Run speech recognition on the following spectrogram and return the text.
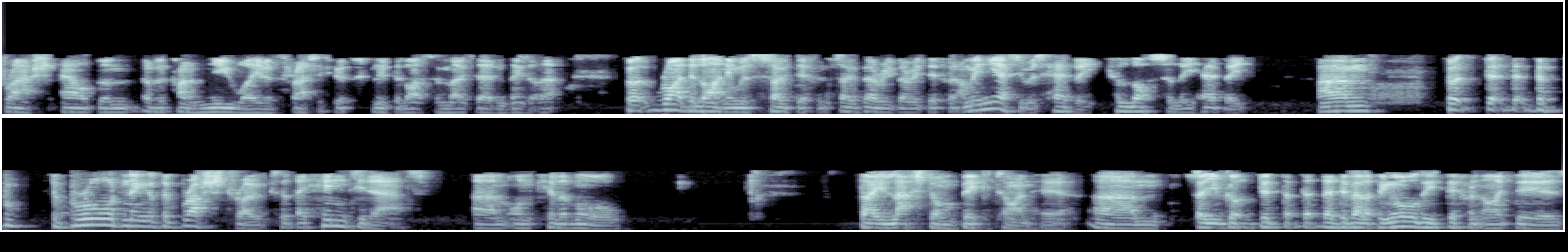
thrash album of the kind of new wave of thrash, if you exclude the likes of Motorhead and things like that. But Ride the Lightning was so different, so very, very different. I mean, yes, it was heavy, colossally heavy. Um, but the, the, the, the broadening of the brushstrokes that they hinted at um, on Kill 'Em All, they lashed on big time here. Um, so you've got they're developing all these different ideas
